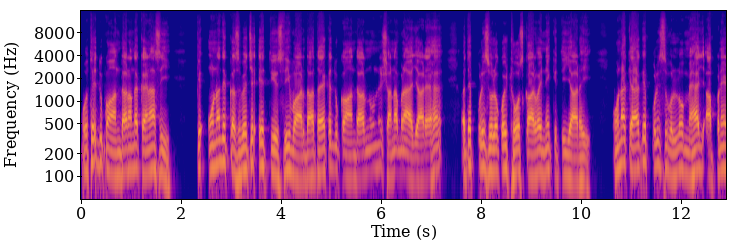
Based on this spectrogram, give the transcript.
ਉੱਥੇ ਦੁਕਾਨਦਾਰਾਂ ਦਾ ਕਹਿਣਾ ਸੀ ਕਿ ਉਹਨਾਂ ਦੇ ਕਸਬੇ 'ਚ ਇਹ ਤੀਸਰੀ ਵਾਰਦਾਤ ਹੈ ਕਿ ਦੁਕਾਨਦਾਰ ਨੂੰ ਨਿਸ਼ਾਨਾ ਬਣਾਇਆ ਜਾ ਰਿਹਾ ਹੈ ਅਤੇ ਪੁਲਿਸ ਵੱਲੋਂ ਕੋਈ ਠੋਸ ਕਾਰਵਾਈ ਨਹੀਂ ਕੀਤੀ ਜਾ ਰਹੀ। ਉਹਨਾਂ ਕਿਹਾ ਕਿ ਪੁਲਿਸ ਵੱਲੋਂ ਮਹਿਜ ਆਪਣੇ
